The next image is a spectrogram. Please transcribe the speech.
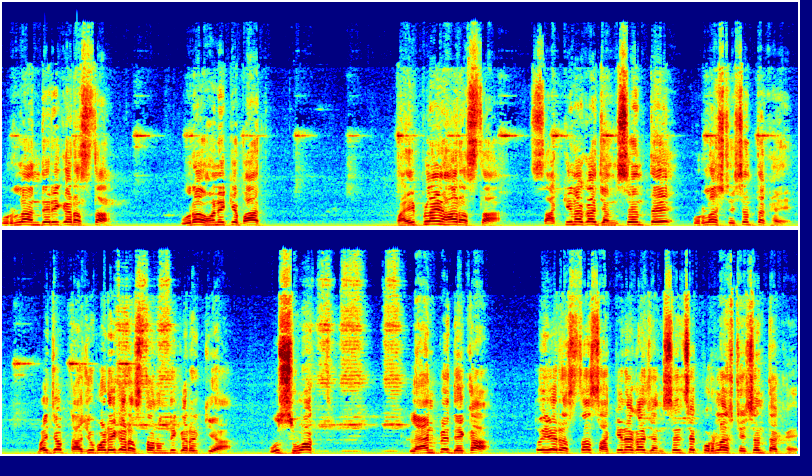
कुरला अंधेरी का रास्ता पूरा होने के बाद पाइपलाइन हा रास्ता साकीनाका जंक्शन से कुर्ला स्टेशन तक है। भाई, जब काजूबाड़े का रास्ता रुंदीकरण किया, उस वक्त प्लान पे देखा तो ये रास्ता साकीनाका जंक्शन से कुर्ला स्टेशन तक है।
